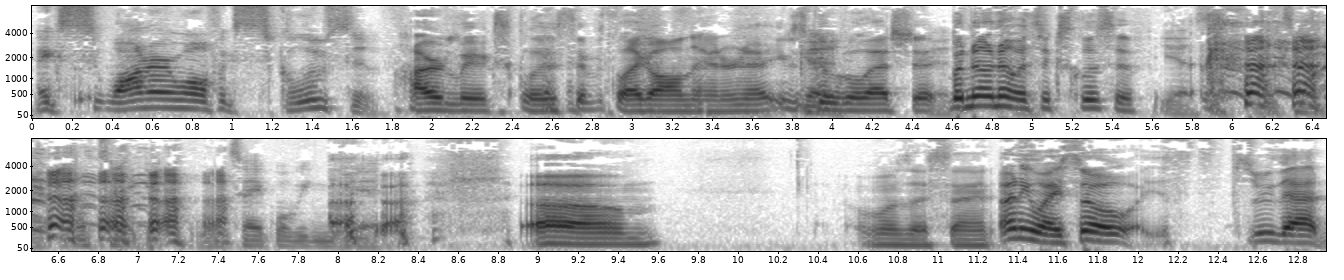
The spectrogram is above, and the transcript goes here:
ex- Wandering Wolf exclusive. hardly exclusive. It's like all on the internet. You just. Google that shit. Good. But no, no, it's exclusive. Yes, we'll take it. We'll take it. We'll take what we can get. Um, what was I saying? Anyway, so through that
